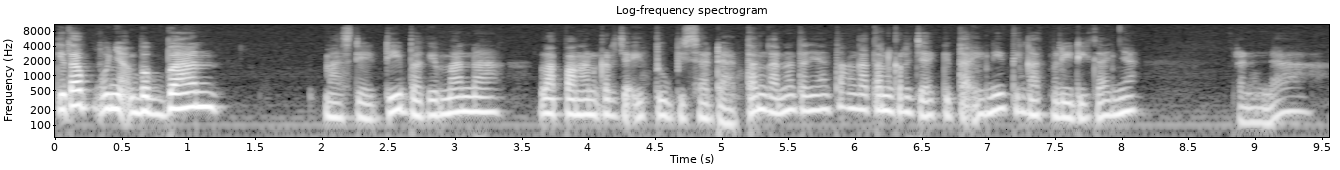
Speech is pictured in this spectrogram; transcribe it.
kita punya beban, Mas Dedi, bagaimana lapangan kerja itu bisa datang karena ternyata angkatan kerja kita ini tingkat pendidikannya rendah.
